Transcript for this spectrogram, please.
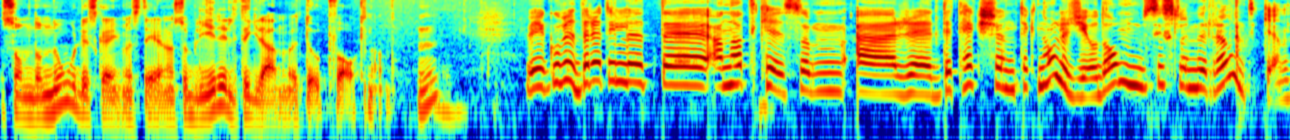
som de nordiska investerarna. Så blir det lite grann ett uppvaknande. Mm. Vi går vidare till ett eh, annat case som är eh, Detection Technology. och De sysslar med röntgen.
